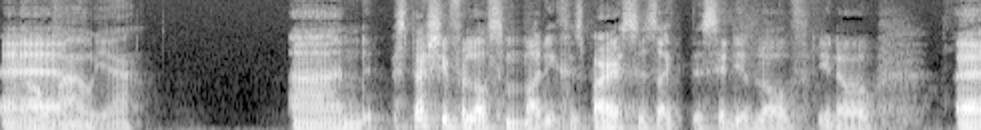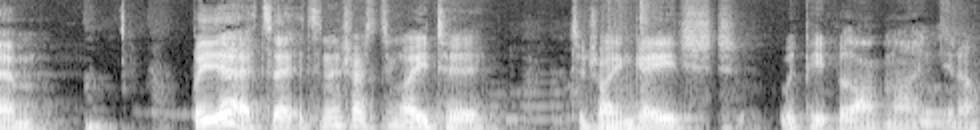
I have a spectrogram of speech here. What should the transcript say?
Um, oh wow, yeah. And especially for Love Somebody, because Paris is like the city of love, you know. Um, but yeah, it's a it's an interesting way to to try engage with people online, you know.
